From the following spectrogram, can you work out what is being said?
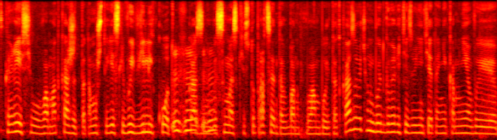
скорее всего, вам откажет, потому что если вы ввели код, указанный в смс 100% банк вам будет отказывать. Он будет говорить, извините, это не ко мне, вы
